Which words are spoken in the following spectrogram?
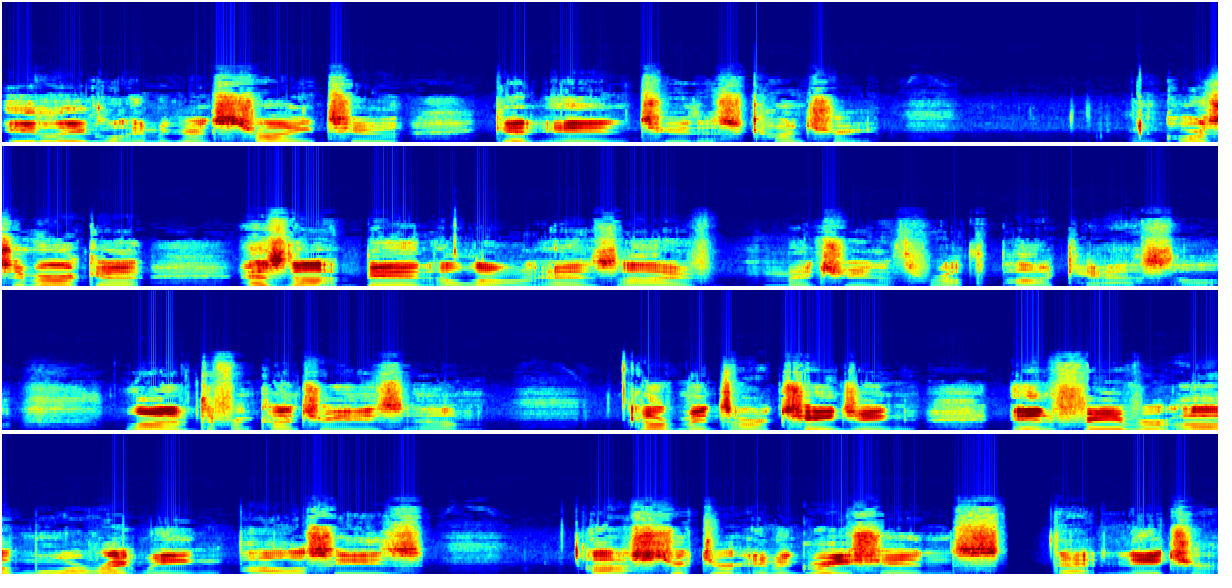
illegal immigrants trying to get into this country. Of course, America has not been alone, as I've mentioned throughout the podcast. A lot of different countries, um, governments are changing in favor of more right wing policies, uh, stricter immigrations, that nature.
